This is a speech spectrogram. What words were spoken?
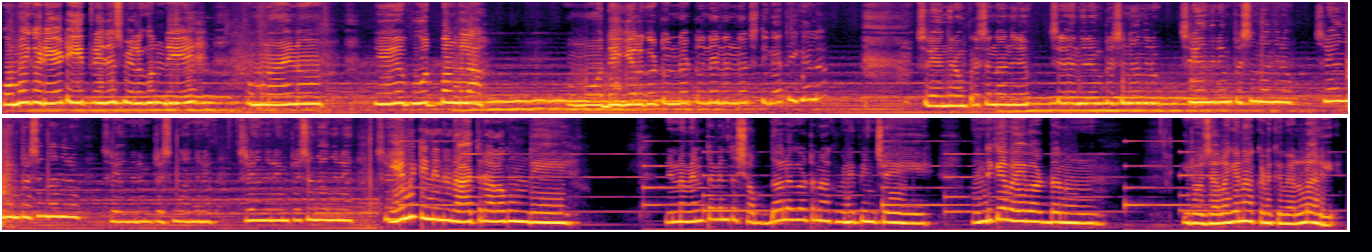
ఓమై గడ్ ఏంటి ఈ ప్రదేశం వెలుగుంది? అమ్మ నాయన ఏ భూత్ బంగ్లా. అమ్మో దెయ్యాలు గట్టు ఉన్నట్టు నేను నచ్చి తినే తీగల. శ్రీరంజనం ప్రసన్నాంజనం శ్రీరంజనం ప్రసన్నాంజనం శ్రీరంజనం ప్రసన్నాంజనం శ్రీరంజనం ప్రసన్నాంజనం శ్రీరంజనం ప్రసన్నాంజనం శ్రీరంజనం ప్రసన్నాంజనం ఏమిటి నిన్న రాత్రి అలాగుంది? నిన్న వింత వింత శబ్దాలు గట్ట నాకు వినిపించాయి. అందుకే భయపడ్డాను. ఈరోజు ఎలాగైనా అక్కడికి వెళ్ళాలి.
